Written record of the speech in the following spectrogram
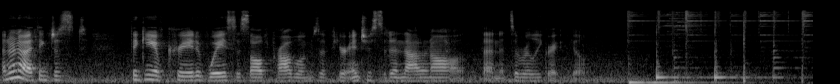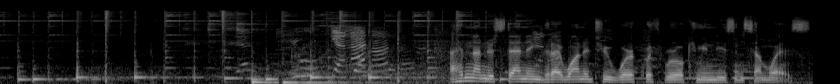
I don't know, I think just thinking of creative ways to solve problems, if you're interested in that at all, then it's a really great field. I had an understanding that I wanted to work with rural communities in some ways.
